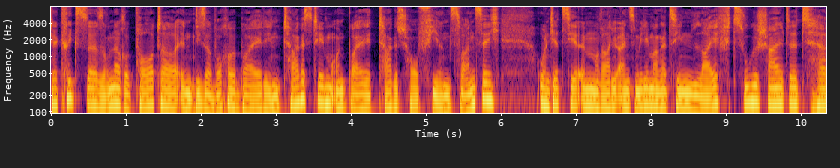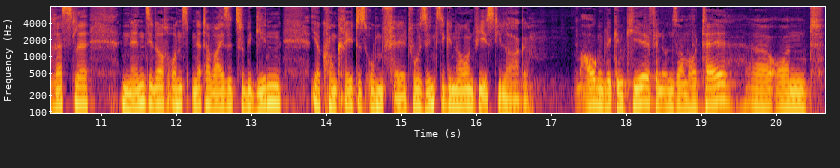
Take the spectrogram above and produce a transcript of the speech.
Der Kriegssonderreporter in dieser Woche bei den Tagesthemen und bei Tagesschau 24 und jetzt hier im Radio 1 Medienmagazin live zugeschaltet. Herr Ressle, nennen Sie doch uns netterweise zu Beginn Ihr konkretes Umfeld. Wo sind Sie genau und wie ist die Lage? Im Augenblick in Kiew in unserem Hotel äh, und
